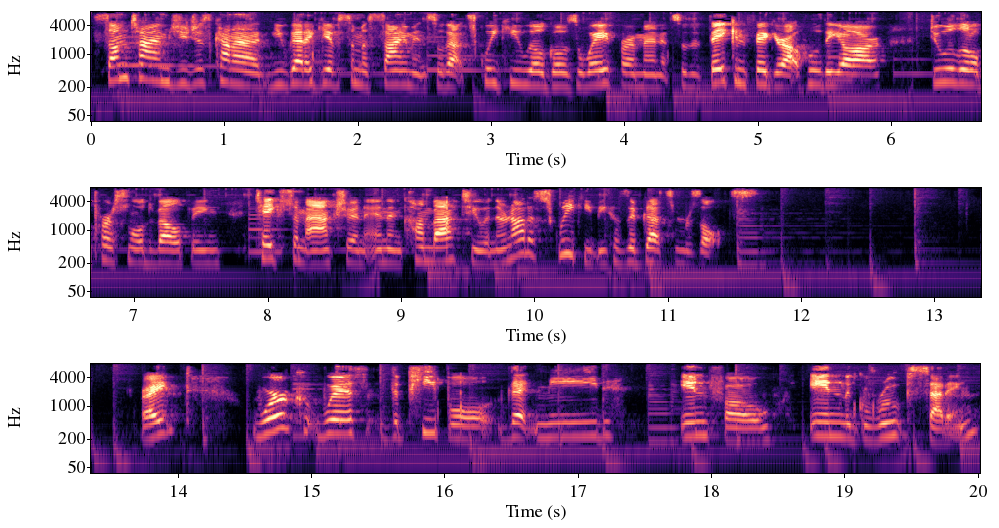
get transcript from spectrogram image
Sometimes you just kind of you got to give some assignments so that squeaky wheel goes away for a minute so that they can figure out who they are, do a little personal developing, take some action and then come back to you and they're not as squeaky because they've got some results. Right? Work with the people that need info in the group setting.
